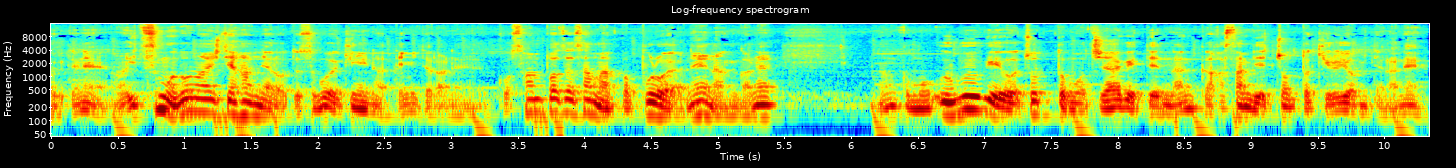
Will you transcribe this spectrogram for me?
言うてね「いつもどないしてはんやろ」ってすごい気になって見たらねこう散髪屋さんもやっぱプロやねなんかね。なんかもう産毛をちょっと持ち上げてなんかハサミでちょっと切るよみたいなね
